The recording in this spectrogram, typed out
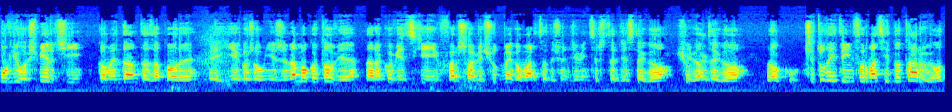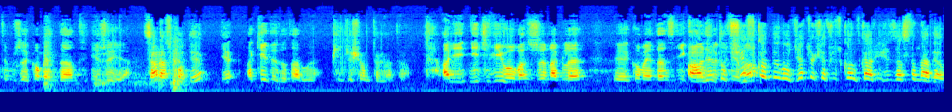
Mówił o śmierci komendanta zapory e, i jego żołnierzy na Mokotowie na Rakowieckiej w Warszawie 7 marca 1949 roku. Czy tutaj te informacje dotarły o tym, że komendant nie żyje? Zaraz potem, nie, A kiedy dotarły? 50 lata. A nie, nie dziwiło was, że nagle e, komendant zniknął? Ale to wszystko było, gdzie to się wszystko, każdy się zastanawiał,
